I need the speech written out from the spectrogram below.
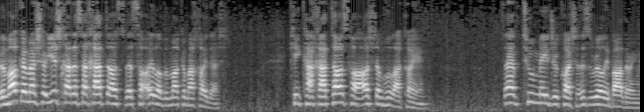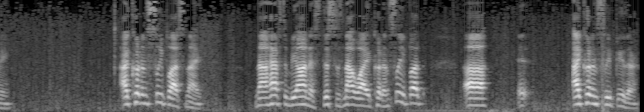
b'makom asher yishchares hachatos v'sa'oila b'makom hachodesh, ki kachatos ha'asham hu lakoyin." So I have two major questions. This is really bothering me. I couldn't sleep last night. Now I have to be honest, this is not why I couldn't sleep, but uh, it, I couldn't sleep either.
